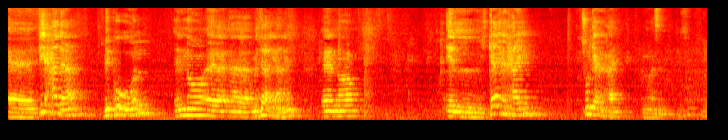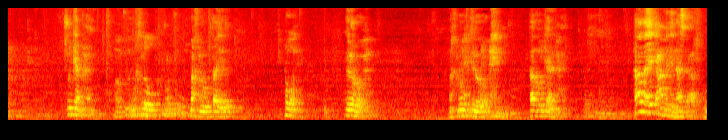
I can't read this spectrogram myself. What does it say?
آه في حدا بيقول إنه آه آه مثال يعني إنه الكائن الحي شو الكائن الحي بالمناسبة؟ شو الكائن الحي؟ مخلوق. مخلوق طيب. روح. له روح. مخلوق له روح. هذا هو الكائن الحي هذا هيك عامة الناس بيعرفوا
